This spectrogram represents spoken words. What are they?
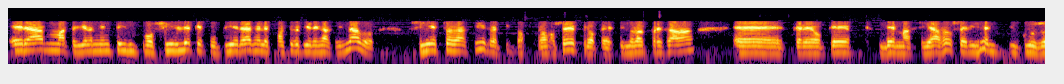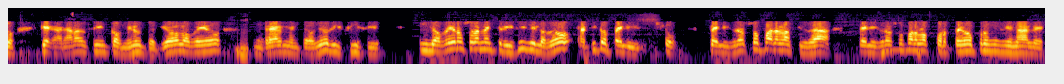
era materialmente imposible que cupieran el espacio que tienen asignado. Si esto es así, repito, no sé, pero que si no lo expresaban, eh, creo que demasiado sería incluso que ganaran cinco minutos. Yo lo veo realmente, lo veo difícil. Y lo veo no solamente difícil, lo veo, repito, peligroso. Peligroso para la ciudad, peligroso para los cortejos profesionales,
